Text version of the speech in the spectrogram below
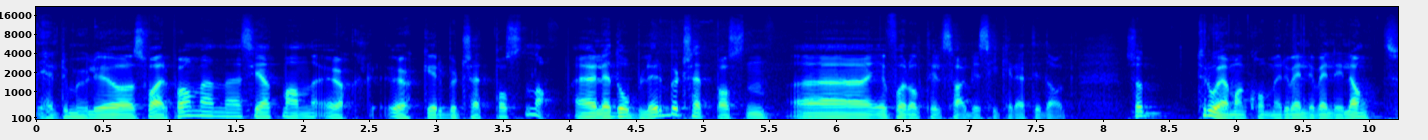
Det er helt umulig å svare på, men si at man øker budsjettposten. Da. Eller dobler budsjettposten i forhold til cybersikkerhet i dag. Så tror jeg man kommer veldig, veldig langt.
